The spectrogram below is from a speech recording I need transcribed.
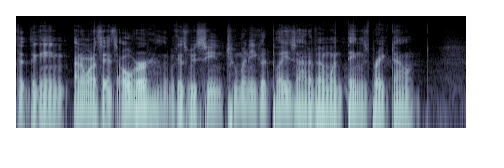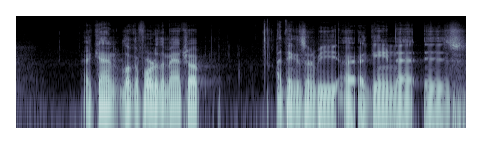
that the game, I don't want to say it's over because we've seen too many good plays out of him when things break down. Again, looking forward to the matchup. I think it's going to be a, a game that is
